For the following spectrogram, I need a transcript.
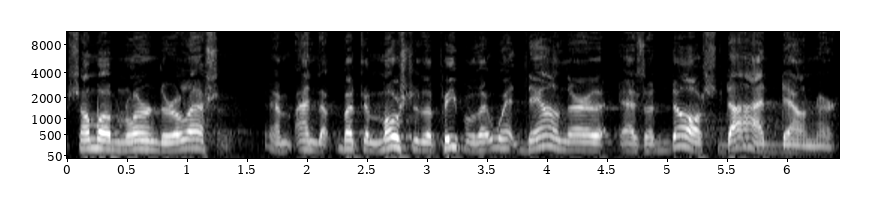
some of them learned their lesson. And, and the, but the, most of the people that went down there as adults died down there.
